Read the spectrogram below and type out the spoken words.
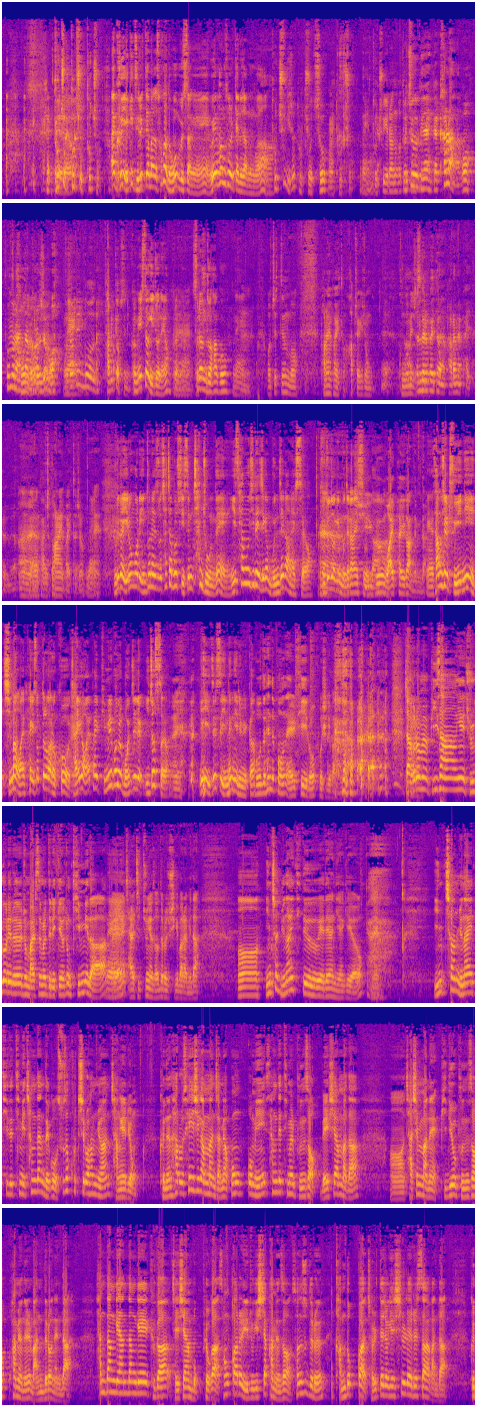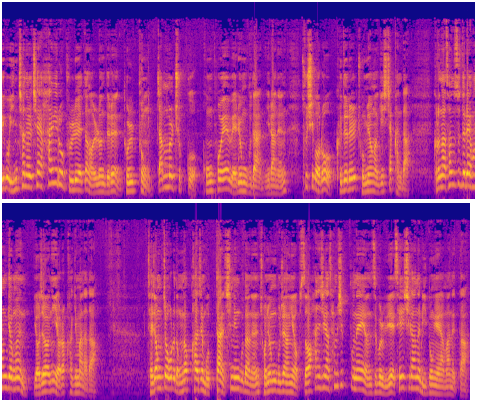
도축 도축 도축 아니 그 얘기 들을 때마다 소가 너무 불쌍해. 왜 황소를 때려잡는 거야? 도축이죠 도축. 도축? 네, 도축. 네. 도축이라는 것도 도축을 그냥 그러니까 칼로 안 하고 손으로 한다는 거죠. 그렇죠. 뭐. 네. 어차피 뭐 다를 게 없으니까. 그럼 일석이조네요. 그러면 네, 수련도 하고. 네. 음. 어쨌든 뭐 바람의 파이터 갑자기 좀 네. 궁금해졌어요. 전설의 파이터가 아니라 바람의 파이터였네요. 네, 바람의 파이터. 바람의 파이터죠. 네. 네. 우리가 이런 거를 인터넷으로 찾아볼 수 있으면 참 좋은데 이 사무실에 지금 문제가 하나 있어요. 구조적인 네, 문제가 하나 있습니다. 지금 와이파이가 안 됩니다. 예, 사무실 주인이 지만 와이파이 쏙 들어가 놓고 자기가 와이파이 비밀번호를 뭔지 잊었어요. 네. 이게 있을 수 있는 일입니까? 모두 핸드폰 LTE로 보시기 바랍니다. 자, 그러면 비상의 줄거리를 좀 말씀을 드릴게요. 좀 깁니다. 네. 네, 잘 집중해서 들어주시기 바랍니다. 어, 인천 유나이티드에 대한 이야기예요. 네. 인천 유나이티드 팀이 창단되고 수석 코치로 합류한 장혜룡. 그는 하루 3시간만 자며 꼼꼼히 상대팀을 분석, 매 시합마다 어, 자신만의 비디오 분석 화면을 만들어낸다. 한 단계 한 단계 그가 제시한 목표가 성과를 이루기 시작하면서 선수들은 감독과 절대적인 신뢰를 쌓아간다. 그리고 인천을 최하위로 분류했던 언론들은 돌풍, 짠물축구, 공포의 외룡구단이라는 수식어로 그들을 조명하기 시작한다. 그러나 선수들의 환경은 여전히 열악하기만 하다. 재정적으로 넉넉하지 못한 시민구단은 전용구장이 없어 1시간 30분의 연습을 위해 3시간을 이동해야만 했다.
